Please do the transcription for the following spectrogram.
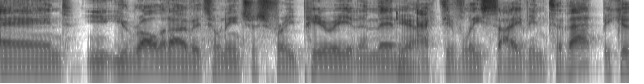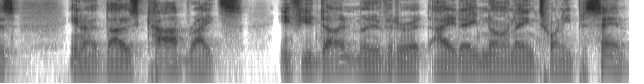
and you, you roll it over to an interest free period and then Yeah. actively save into that because, you know, those card rates, if you don't move it, are at 18, 19, 20%.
